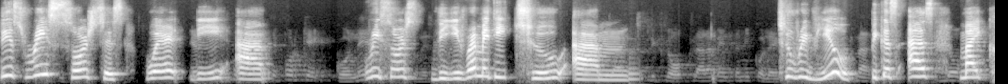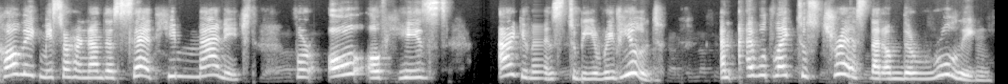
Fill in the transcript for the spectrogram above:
These resources were the uh, resource, the remedy to um, to review, because as my colleague, Mr. Hernandez said, he managed for all of his arguments to be reviewed. And I would like to stress that on the ruling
